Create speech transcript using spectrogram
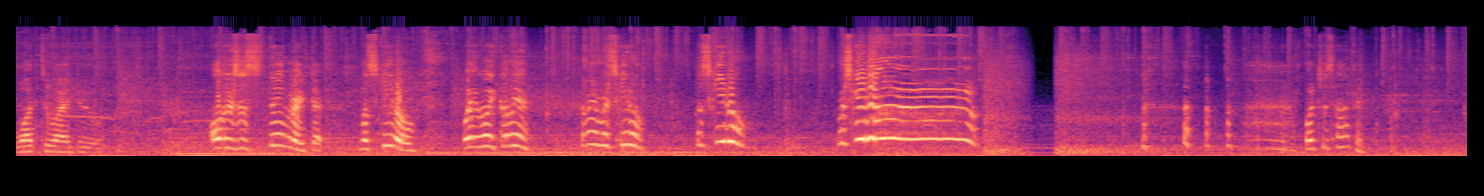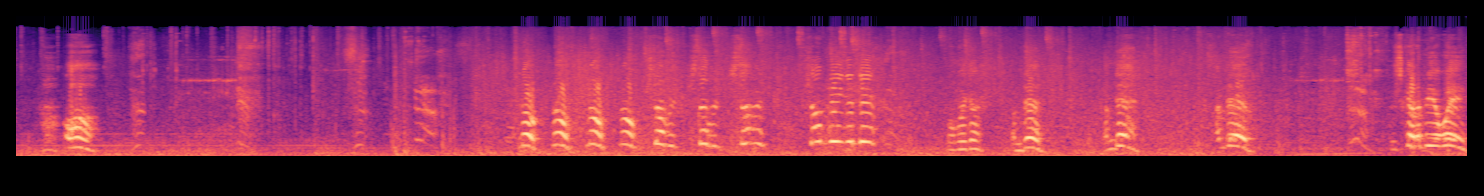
What do I do? Oh, there's this thing right there. Mosquito. Wait, wait, come here. Come here, mosquito. Mosquito. Mosquito! What just happened? Oh! No, no, no, no! Stop it! Stop it! Stop it! Stop being a dick! Oh my gosh, I'm dead! I'm dead! I'm dead! There's gotta be a way!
